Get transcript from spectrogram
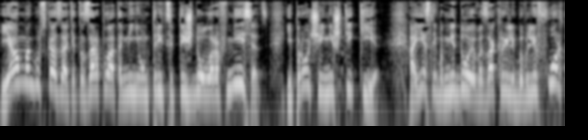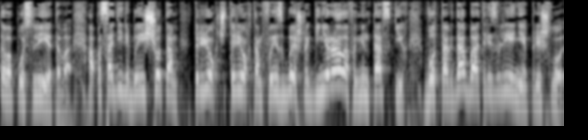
Я вам могу сказать, это зарплата минимум 30 тысяч долларов в месяц и прочие ништяки. А если бы Медоева закрыли бы в Лефортово после этого, а посадили бы еще там трех-четырех там ФСБшных генералов и ментовских, вот тогда бы отрезвление пришло.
